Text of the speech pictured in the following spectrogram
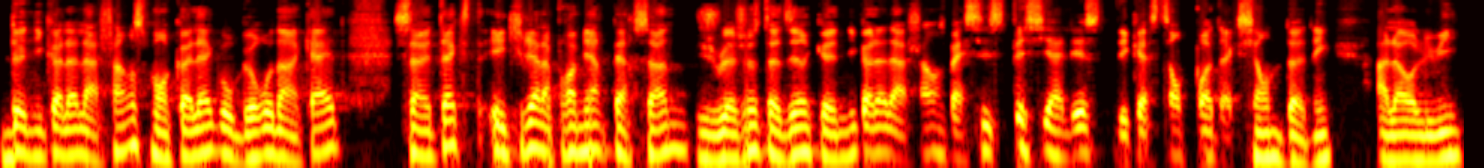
de Nicolas Lachance, mon collègue au bureau d'enquête. C'est un texte écrit à la première personne. Je voulais juste te dire que Nicolas Lachance, ben, c'est spécialiste des questions de protection de données. Alors lui,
